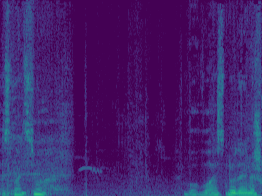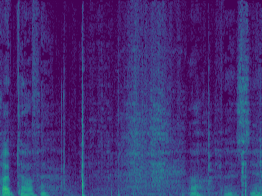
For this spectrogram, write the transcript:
Was meinst du? Wo, wo hast du deine Schreibtafel? Ah, da ist sie.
